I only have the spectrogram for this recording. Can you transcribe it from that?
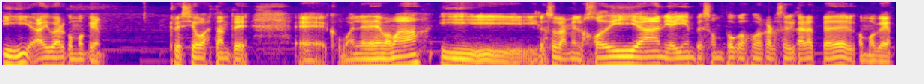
Y Ivar como que creció bastante eh, como el nene de mamá y, los otros también lo jodían y ahí empezó un poco a forjarse el carácter de él, como que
